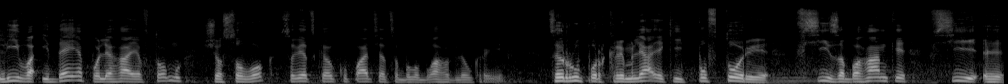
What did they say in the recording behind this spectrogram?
ліва ідея полягає в тому, що совок, совєтська окупація, це було благо для України. Це рупор Кремля, який повторює всі забаганки, всі е,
